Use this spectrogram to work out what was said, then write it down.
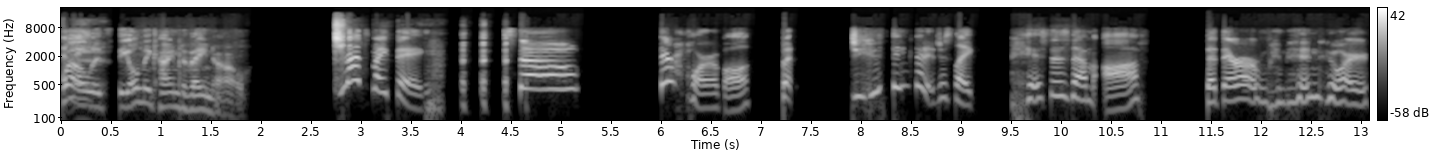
And well, they- it's the only kind they know. that's my thing. so they're horrible. But do you think that it just like pisses them off that there are women who are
